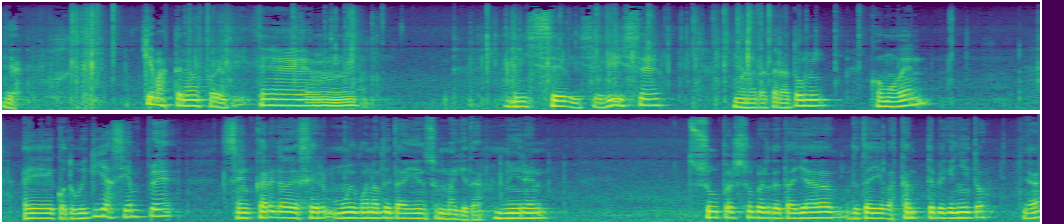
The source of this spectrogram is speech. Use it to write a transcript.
Ya. ¿Qué más tenemos por aquí? Em, dice, dice, dice. Bueno, atacar a Tommy. Como ven, eh, siempre se encarga de hacer muy buenos detalles en sus maquetas. Miren, súper, súper detallado, detalles bastante pequeñitos. ¿ya?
